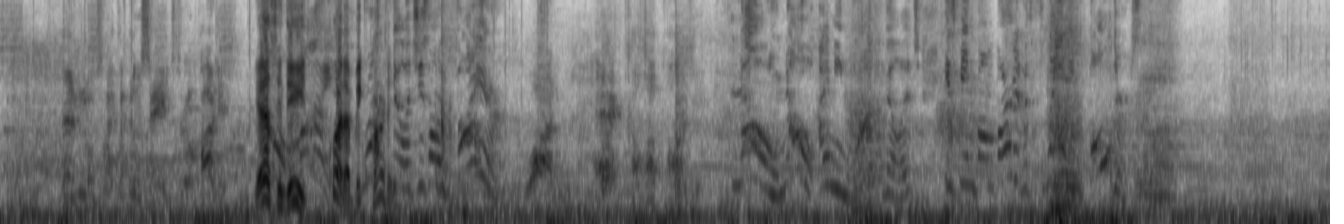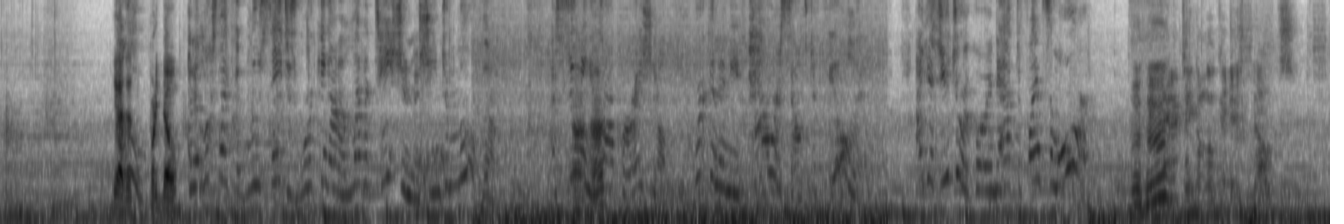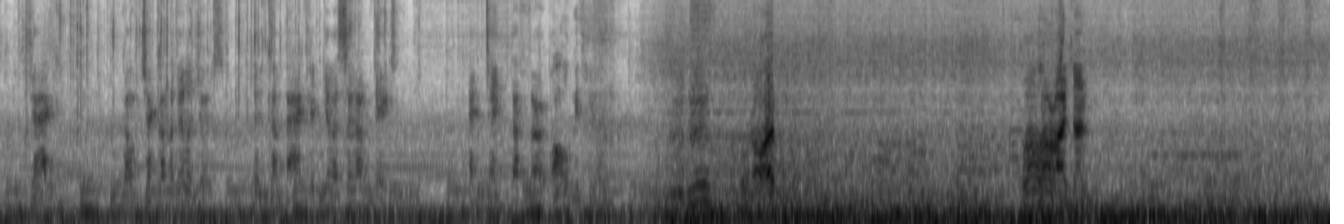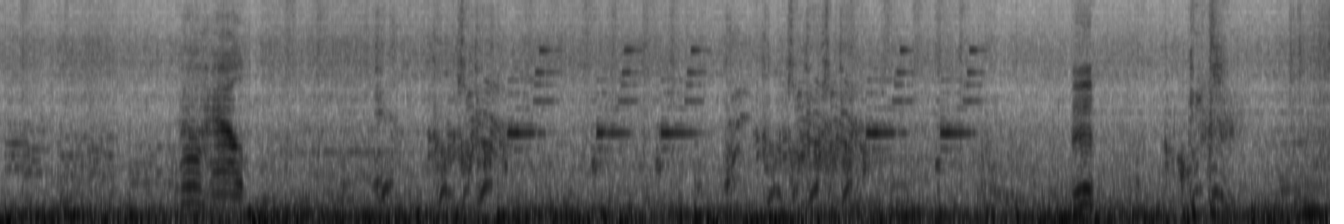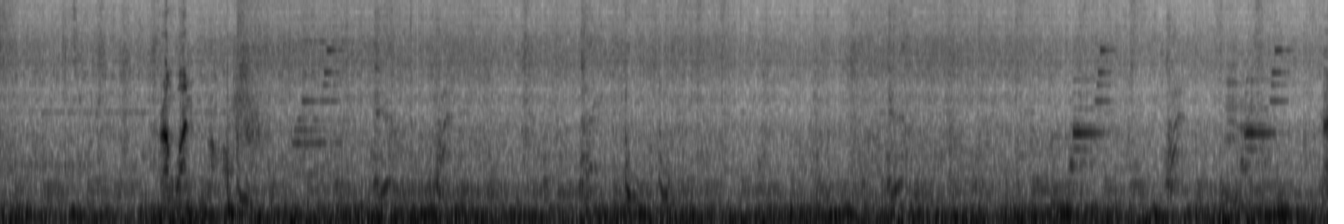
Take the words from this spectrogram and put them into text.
It looks like the Blue Sage threw a party. Yes, oh indeed. Oh my! Quite a big Rock party. Village is on fire. One heck of a party. No, no. I mean, Rock Village is being bombarded with flaming boulders. Yeah, that's Oh, pretty dope. And it looks like the Blue Sage is working on a levitation machine to move them. Assuming it's Uh-huh. operational, we're gonna need power cells to fuel it. I guess you two are going to have to find some more. Mm-hmm. Better take a look at his notes. Jak, go check on the villagers. Then come back and give us an update. And take the fur ball with you. Alright. Well, alright then. Oh, hell. Hmm. Wrong one.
